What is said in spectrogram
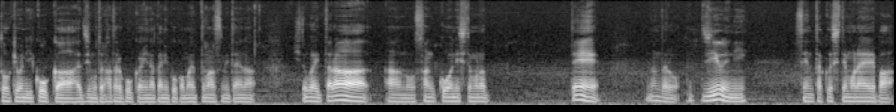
東京に行こうか地元で働こうか田舎に行こうか迷ってますみたいな人がいたらあの参考にしてもらってなんだろう自由に選択してもらえれば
